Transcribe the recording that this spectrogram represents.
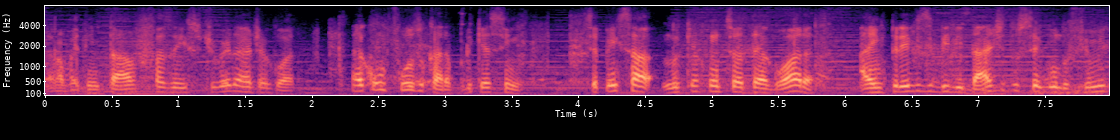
Ela vai tentar fazer isso de verdade agora. É confuso, cara, porque assim, você pensar no que aconteceu até agora, a imprevisibilidade do segundo filme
